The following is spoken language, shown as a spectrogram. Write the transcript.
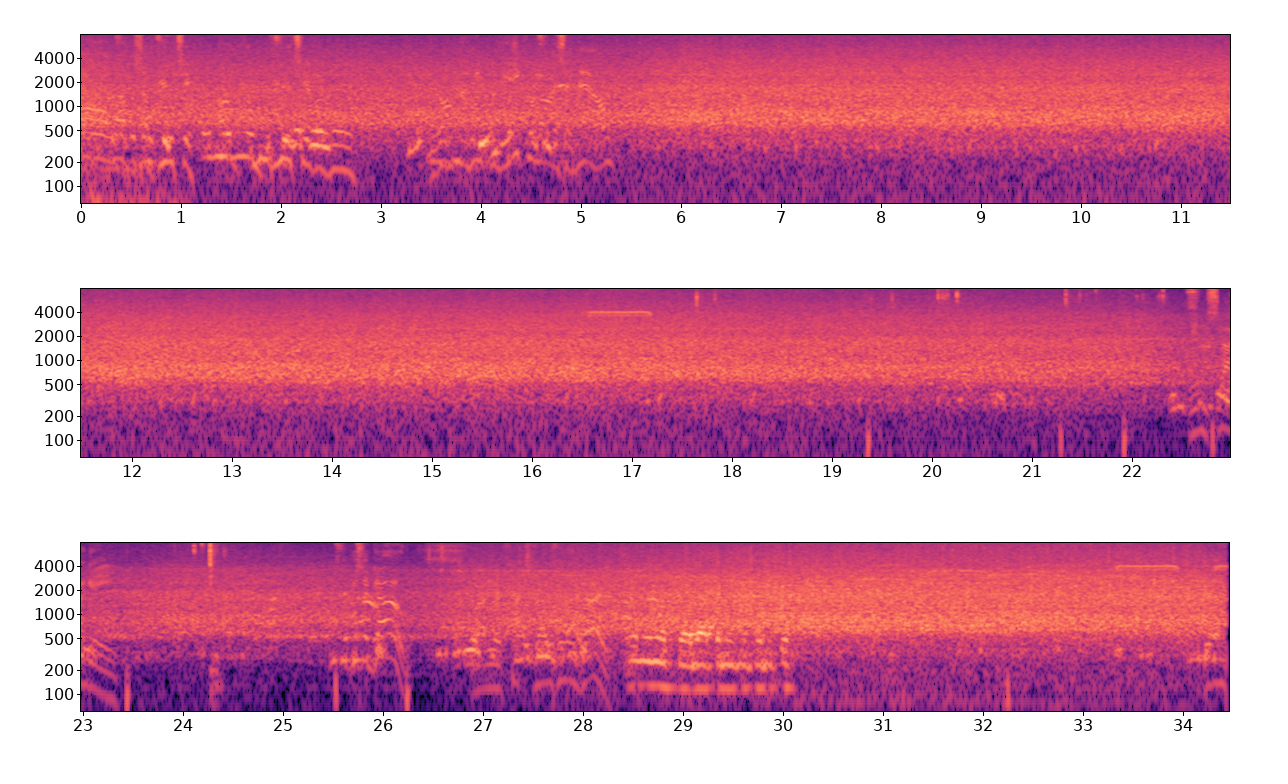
Oh, that was a beauty. A real beauty of a goal. They're on the for the equaliser now.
